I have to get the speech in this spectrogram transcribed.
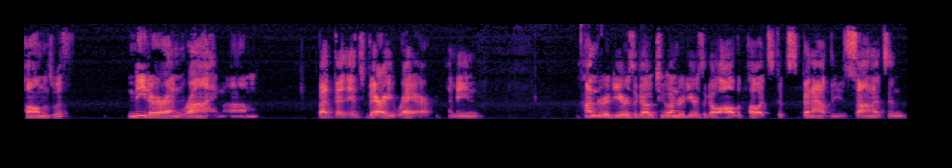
poems with meter and rhyme. Um, but it's very rare. I mean, 100 years ago, 200 years ago, all the poets could spin out these sonnets in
